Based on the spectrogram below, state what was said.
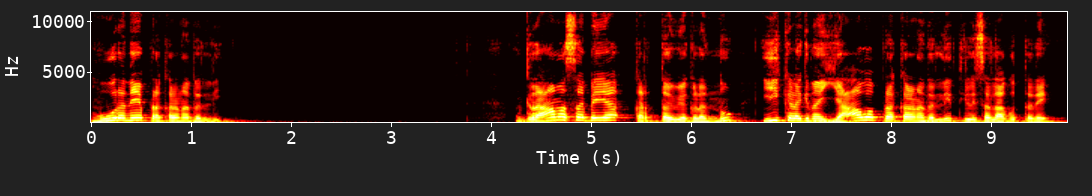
ಮೂರನೇ ಪ್ರಕರಣದಲ್ಲಿ ಗ್ರಾಮ ಸಭೆಯ ಕರ್ತವ್ಯಗಳನ್ನು ಈ ಕೆಳಗಿನ ಯಾವ ಪ್ರಕರಣದಲ್ಲಿ ತಿಳಿಸಲಾಗುತ್ತದೆ?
